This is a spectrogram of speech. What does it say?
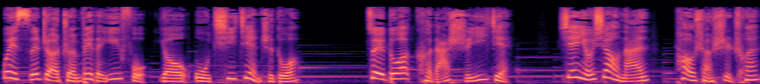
为死者准备的衣服有五七件之多，最多可达十一件。先由孝男套上试穿，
